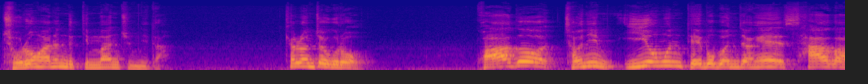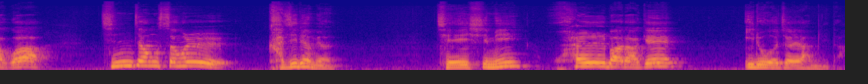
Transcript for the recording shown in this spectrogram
조롱하는 느낌만 줍니다. 결론적으로 과거 전임 이용훈 대법원장의 사과가 진정성을 가지려면 재심이 활발하게 이루어져야 합니다.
